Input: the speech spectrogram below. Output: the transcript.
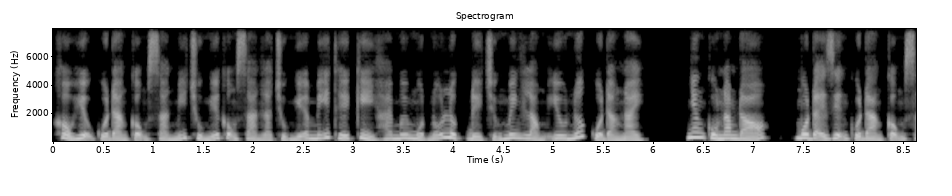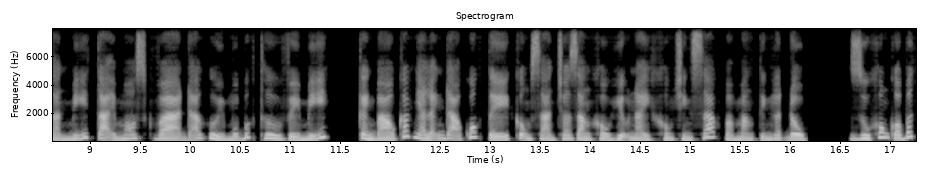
khẩu hiệu của Đảng Cộng sản Mỹ chủ nghĩa cộng sản là chủ nghĩa Mỹ thế kỷ 21 nỗ lực để chứng minh lòng yêu nước của đảng này. Nhưng cùng năm đó, một đại diện của Đảng Cộng sản Mỹ tại Moscow đã gửi một bức thư về Mỹ, cảnh báo các nhà lãnh đạo quốc tế Cộng sản cho rằng khẩu hiệu này không chính xác và mang tính lật đổ. Dù không có bất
